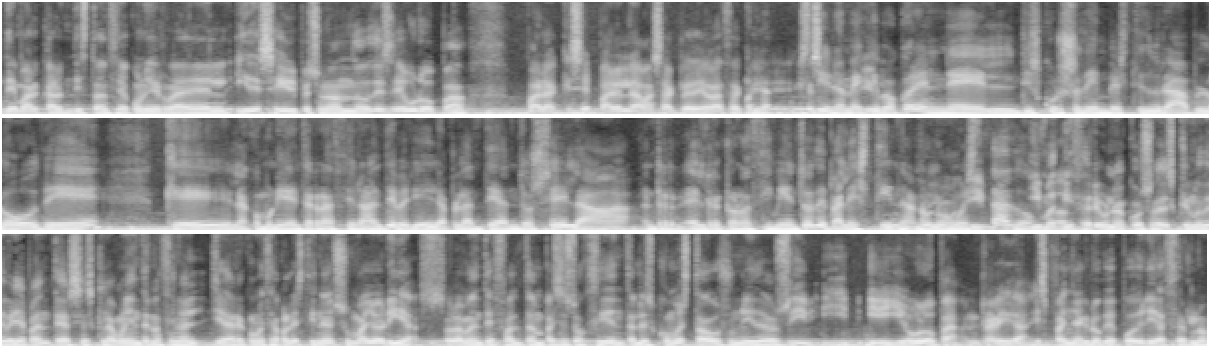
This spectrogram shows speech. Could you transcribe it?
de marcar distancia con Israel y de seguir presionando desde Europa para que se pare la masacre de Gaza. que- que Si no me equivoco, en el discurso de investidura habló de que la comunidad internacional debería ir planteándose la, el reconocimiento de Palestina ¿no? como y, Estado. Y matizaré una cosa, es que no debería plantearse, es que la comunidad internacional ya reconoce a Palestina en su mayoría, solamente faltan países occidentales como Estados Unidos y, Europa, en realidad. España creo que podría hacerlo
